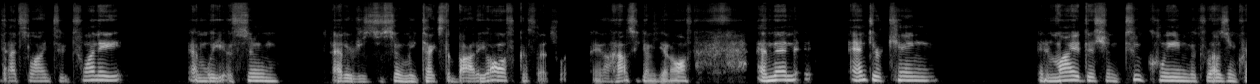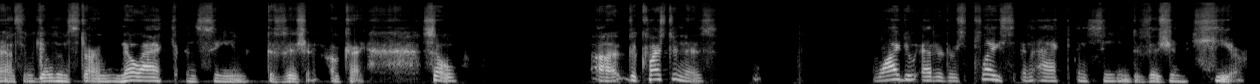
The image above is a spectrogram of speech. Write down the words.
that's line 220. And we assume, editors assume he takes the body off because that's what, you know, how's he going to get off? And then enter King in my edition, to Queen with Rosencrantz and Guildenstern, no act and scene division. Okay. So uh, the question is why do editors place an act and scene division here?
